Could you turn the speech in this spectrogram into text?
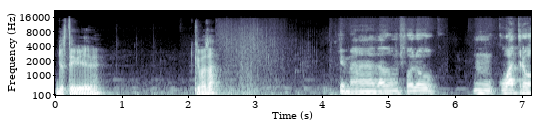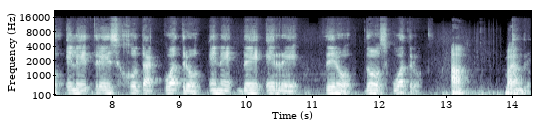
Yo estoy bien, ¿eh? ¿Qué pasa? Que me ha dado un follow un 4L3J4NDR024. Ah, vale. Sandro.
